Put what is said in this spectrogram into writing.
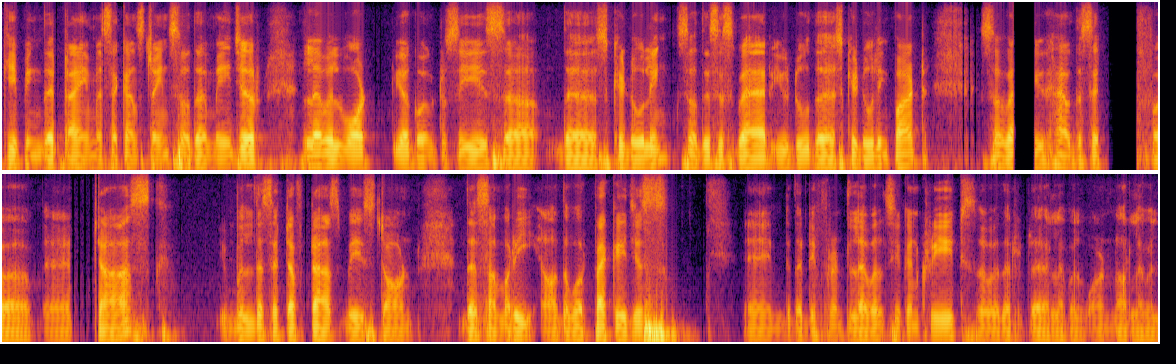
keeping the time as a constraint. So the major level what we are going to see is uh, the scheduling. So this is where you do the scheduling part. So where you have the set of uh, uh, task you build the set of tasks based on the summary or the work packages and the different levels you can create. So whether uh, level one or level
